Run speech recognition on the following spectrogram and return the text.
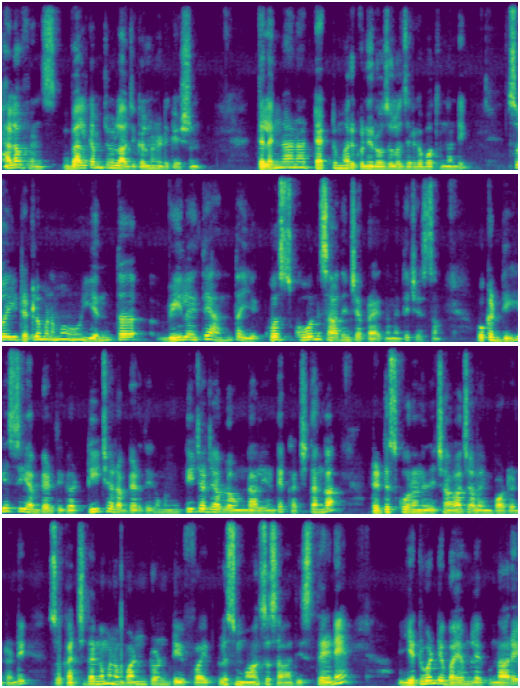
Hello friends welcome to Logical Man Education. Telangana TET మరికొన్ని రోజుల్లో జరగబోతుందండి. సో ఈ టెట్లో మనము ఎంత వీలైతే అంత ఎక్కువ స్కోర్ని సాధించే ప్రయత్నం అయితే చేస్తాం. ఒక డిఎస్సి అభ్యర్థిగా టీచర్ అభ్యర్థిగా మనం టీచర్ జాబ్లో ఉండాలి అంటే ఖచ్చితంగా టెట్ స్కోర్ అనేది చాలా చాలా ఇంపార్టెంట్ అండి. సో ఖచ్చితంగా మనం one twenty five plus marks సాధిస్తేనే ఎటువంటి భయం లేకుండారే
